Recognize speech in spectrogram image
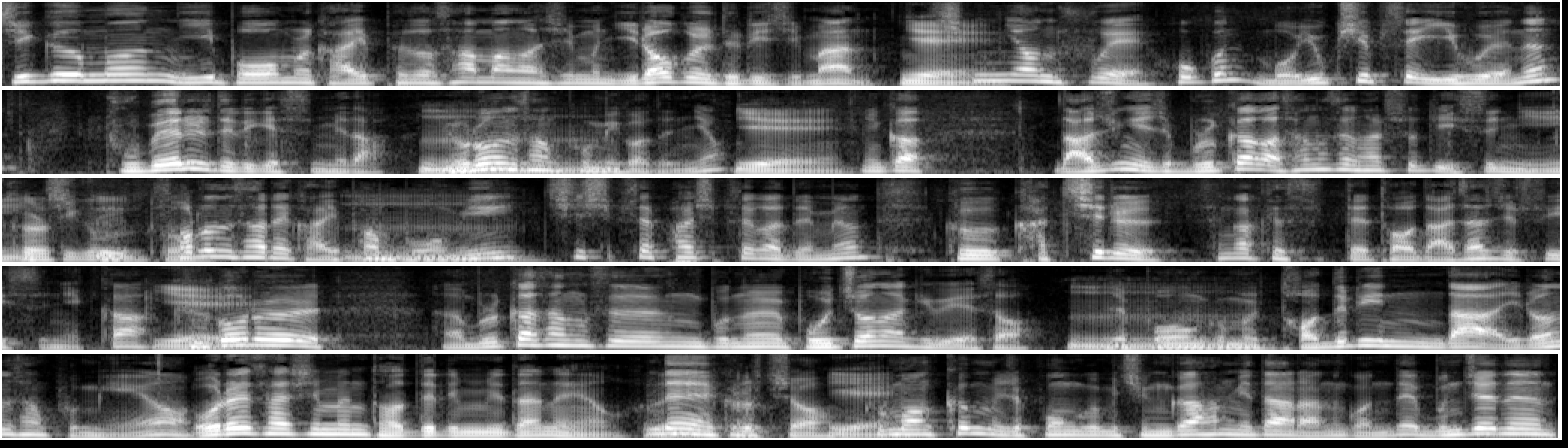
지금은 이 보험을 가입해서 사망하시면 1억을 드리지만 예. 10년 후에 혹은 뭐 60세 이후에는 두 배를 드리겠습니다. 이런 음. 상품이거든요. 예. 그러니까 나중에 이제 물가가 상승할 수도 있으니 지금 있고. 30살에 가입한 음. 보험이 70세, 80세가 되면 그 가치를 생각했을 때 더 낮아질 수 있으니까 예. 그거를 어, 물가 상승분을 보전하기 위해서 음. 보험금을 더 드린다 이런 상품이에요. 오래 사시면 더 드립니다네요. 네, 그렇죠. 예. 그만큼 이제 보험금이 증가합니다라는 건데 문제는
